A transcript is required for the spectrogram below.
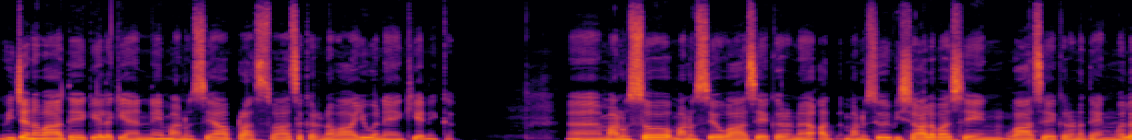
විජන වාතය කියලා කියන්නේ මිනිසයා ප්‍රස්වාස කරන වායුව නෑ කියන එක. මනුස්සෝ මිනිස්සු වාසය කරන මිනිස්සු විශාල වශයෙන් වාසය කරන තැන්වල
